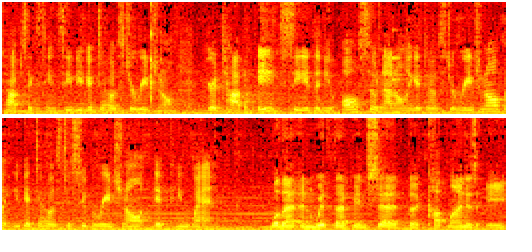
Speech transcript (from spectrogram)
top 16 seed, you get to host a regional. If you're a top eight seed, then you also not only get to host a regional, but you get to host a super regional if you win. Well, that and with that being said, the cut line is eight,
